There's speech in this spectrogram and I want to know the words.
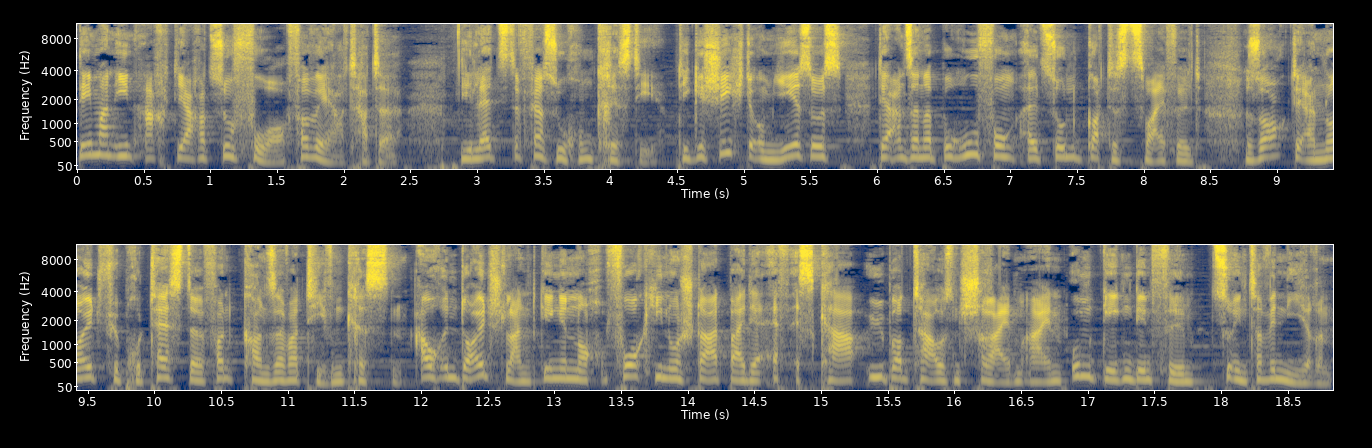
den man ihn acht Jahre zuvor verwehrt hatte. Die letzte Versuchung Christi. Die Geschichte um Jesus, der an seiner Berufung als Sohn Gottes zweifelt, sorgte erneut für Proteste von konservativen Christen. Auch in Deutschland gingen noch vor Kinostart bei der FSK über 1000 Schreiben ein, um gegen den Film zu intervenieren.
